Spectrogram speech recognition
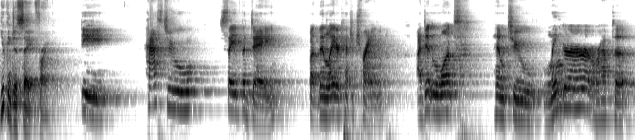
You can just say it, Frank. The has to save the day, but then later catch a train. I didn't want him to linger or have to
